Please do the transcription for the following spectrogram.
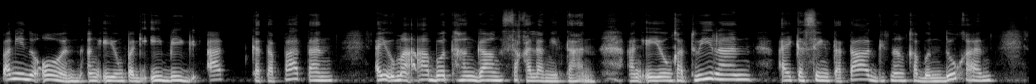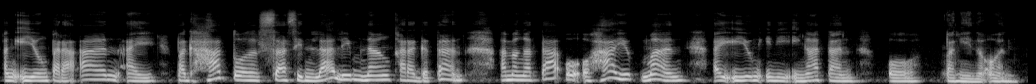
Panginoon, ang iyong pag-ibig at katapatan ay umaabot hanggang sa kalangitan. Ang iyong katwiran ay kasing tatag ng kabundukan. Ang iyong paraan ay paghatol sa sinlalim ng karagatan. Ang mga tao o hayop man ay iyong iniingatan o Panginoon.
